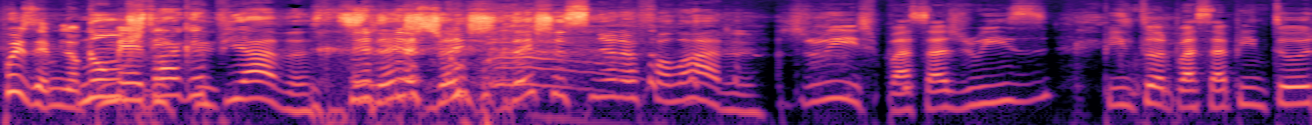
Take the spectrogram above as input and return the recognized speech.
Pois é, melhor Não que estraga a médico. piada. Deixa, deixa- deixa a senhora falar. Juiz passa a juiz, pintor passa a pintor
